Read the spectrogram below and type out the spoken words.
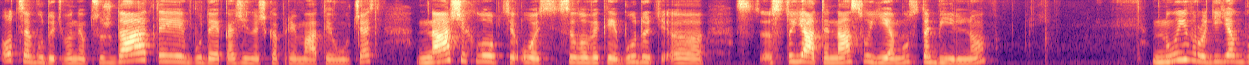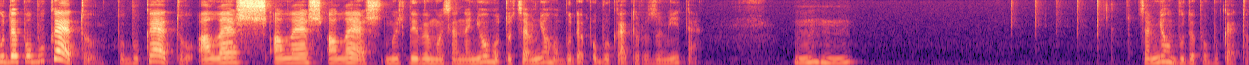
Оце будуть вони обсуждати, буде яка жіночка приймати участь. Наші хлопці, ось силовики, будуть е, стояти на своєму стабільно. Ну і вроді як буде по букету. По букету. Але ж, але ж, але ж, ми ж дивимося на нього, то це в нього буде по букету, розумієте? Угу. Це в нього буде по букету.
